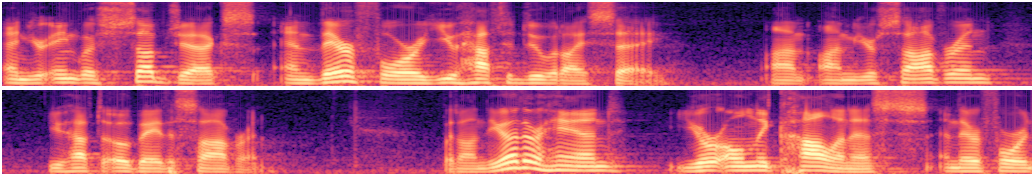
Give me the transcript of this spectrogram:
and you're English subjects, and therefore you have to do what I say. I'm, I'm your sovereign, you have to obey the sovereign. But on the other hand, you're only colonists, and therefore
